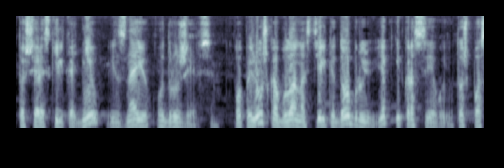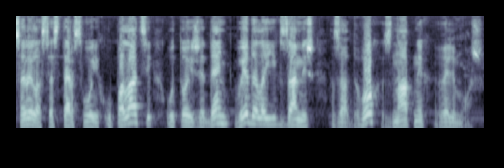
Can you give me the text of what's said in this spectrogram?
тож через кілька днів він з нею одружився. Попелюшка була настільки доброю, як і красивою, тож поселила сестер своїх у палаці у той же день видала їх заміж за двох знатних вельмож.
